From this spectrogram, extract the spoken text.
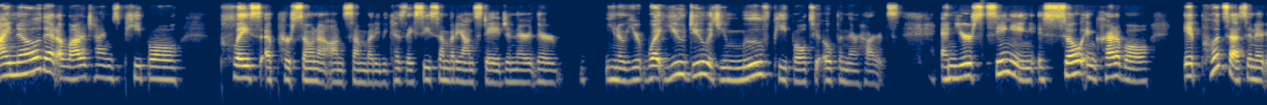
i know that a lot of times people place a persona on somebody because they see somebody on stage and they're they're you know you're what you do is you move people to open their hearts and your singing is so incredible it puts us in a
